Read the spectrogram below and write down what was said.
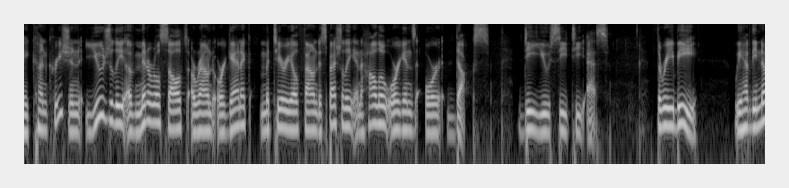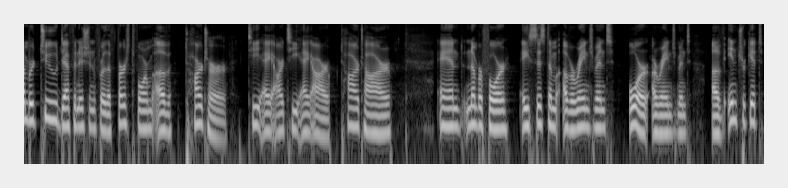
a concretion, usually of mineral salts around organic material found especially in hollow organs or ducts. D U C T S. 3b. We have the number two definition for the first form of tartar. T A R T A R. Tartar. And number four, a system of arrangement or arrangement of intricate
